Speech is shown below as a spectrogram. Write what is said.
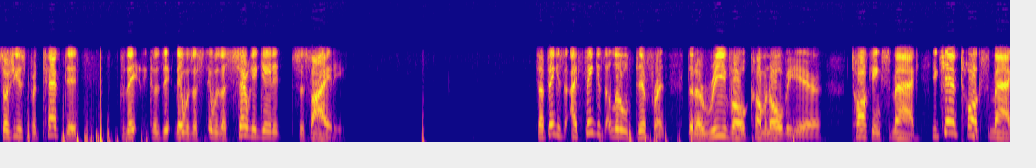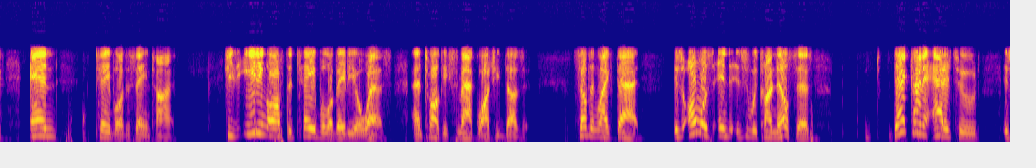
So she was protected because there was a it was a segregated society. So I think it's I think it's a little different than a Revo coming over here talking smack. You can't talk smack and table at the same time. She's eating off the table of ADOS and talking smack while she does it. Something like that is almost in, this is what Carnell says. That kind of attitude is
